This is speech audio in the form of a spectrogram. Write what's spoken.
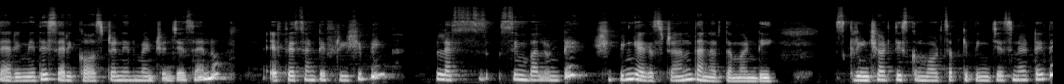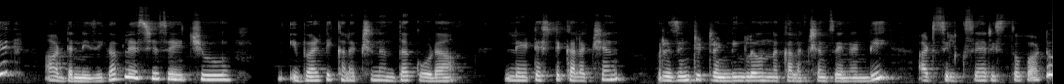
శారీ మీదే శారీ కాస్ట్ అనేది మెన్షన్ చేశాను. ఎఫ్ఎస్ అంటే ఫ్రీ షిప్పింగ్ ప్లస్ సింబల్ ఉంటే షిప్పింగ్ ఎక్స్ట్రా అని దాని అర్థం అండి. స్క్రీన్ షాట్ తీసుకుని వాట్సాప్కి పింక్ చేసినట్టయితే ఆర్డర్ని ఈజీగా ప్లేస్ చేసేయచ్చు. ఇవాటి కలెక్షన్ అంతా కూడా లేటెస్ట్ కలెక్షన్ ప్రజెంట్ ట్రెండింగ్లో ఉన్న కలెక్షన్స్ ఏనండి. అటు సిల్క్ శారీస్తో పాటు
